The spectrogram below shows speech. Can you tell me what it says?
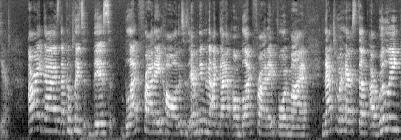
yeah. Alright guys, that completes this Black Friday haul. This is everything that I got on Black Friday for my natural hair stuff. I really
